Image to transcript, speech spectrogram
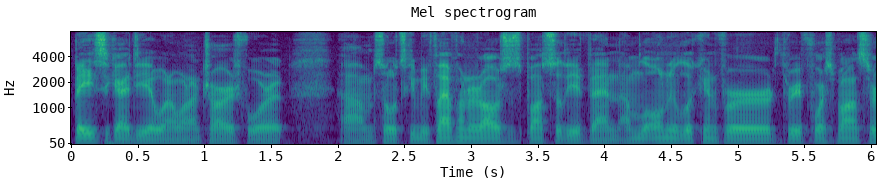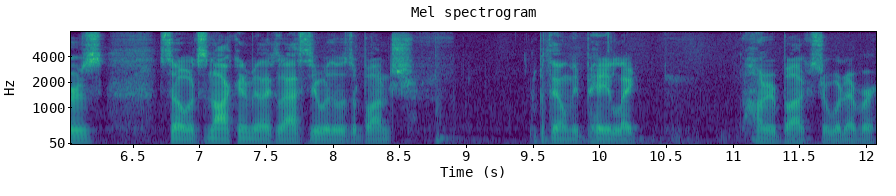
basic idea what I want to charge for it. Um, so it's gonna be five hundred dollars to sponsor the event. I'm only looking for three or four sponsors, so it's not gonna be like last year where there was a bunch, but they only paid like hundred bucks or whatever.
